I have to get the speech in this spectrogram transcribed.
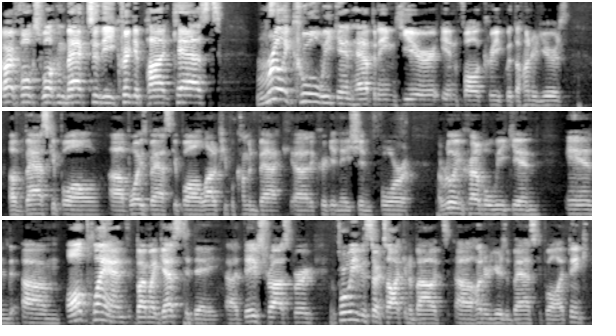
All right, folks, welcome back to the Cricket Podcast. Really cool weekend happening here in Fall Creek with 100 years of basketball, uh, boys basketball. A lot of people coming back uh, to Cricket Nation for a really incredible weekend. And um, all planned by my guest today, uh, Dave Strasburg. Before we even start talking about 100 uh, years of basketball, I think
